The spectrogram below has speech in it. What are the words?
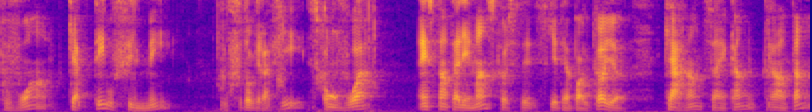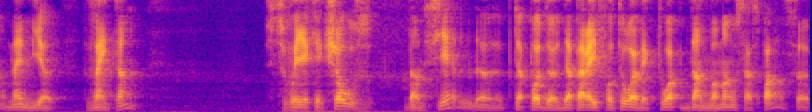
pouvoir capter ou filmer ou photographier ce qu'on voit instantanément, ce, qui n'était pas le cas il y a 40, 50, 30 ans, même il y a 20 ans. Si tu voyais quelque chose dans le ciel, euh, tu n'as pas d'appareil photo avec toi dans le moment où ça se passe, euh,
